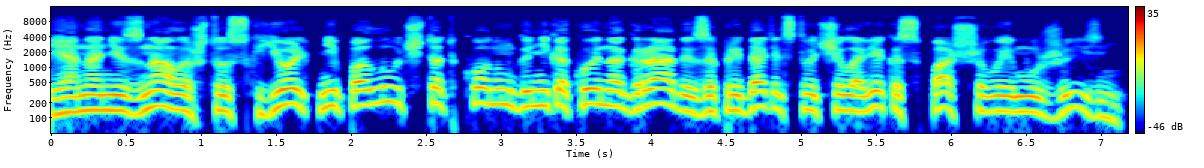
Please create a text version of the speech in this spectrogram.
и она не знала, что Скьольд не получит от конунга никакой награды за предательство человека, спасшего ему жизнь,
